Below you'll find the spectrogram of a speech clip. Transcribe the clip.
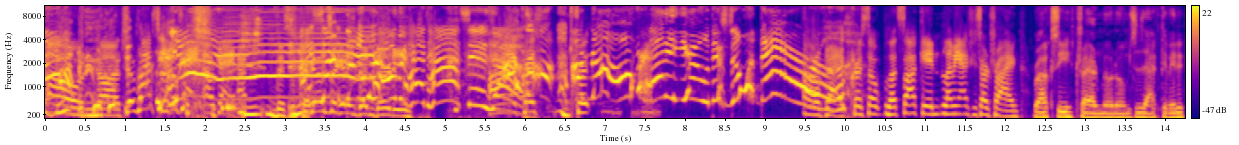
oh no. So, Roxy, okay, okay. This is You guys are getting done dirty. Head horses. All right, ah, Chris. Chris Overheading you. There's no one there. Okay, Crystal, let's lock in. Let me actually start trying. Roxy, triad mode ohms is activated.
